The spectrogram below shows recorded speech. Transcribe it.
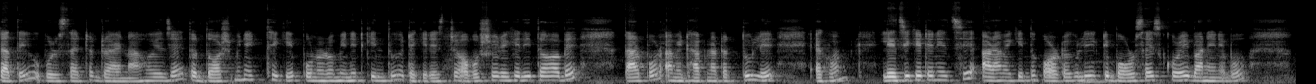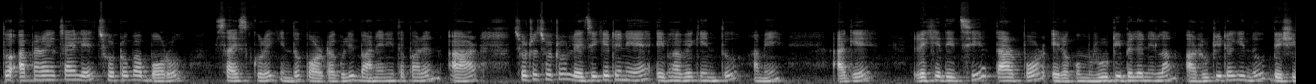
যাতে উপরের সাইডটা ড্রাই না হয়ে যায়। তো দশ মিনিট থেকে পনেরো মিনিট কিন্তু এটাকে রেস্টে অবশ্যই রেখে দিতে হবে। তারপর আমি ঢাকনাটা তুলে এখন লেচি কেটে নিচ্ছি, আর আমি কিন্তু পরোটাগুলি একটি বড় সাইজ করেই বানিয়ে নেব। তো আপনারা চাইলে ছোট বা বড় সাইজ করে কিন্তু পরোটাগুলি বানিয়ে নিতে পারেন। আর ছোট ছোট লেজি কেটে নিয়ে এভাবে কিন্তু আমি আগে রেখে দিচ্ছি। তারপর এরকম রুটি বেলে নিলাম। আর রুটিটা কিন্তু বেশি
